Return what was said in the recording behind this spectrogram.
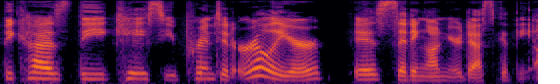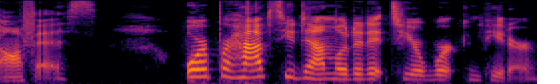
because the case you printed earlier is sitting on your desk at the office. Or perhaps you downloaded it to your work computer,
